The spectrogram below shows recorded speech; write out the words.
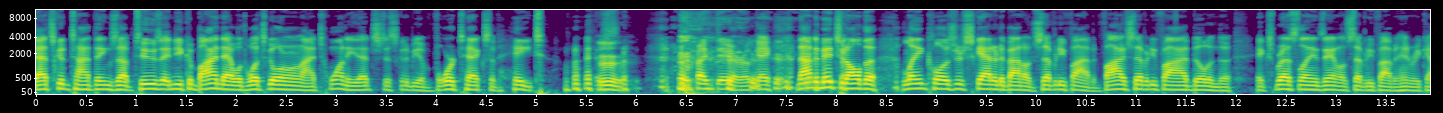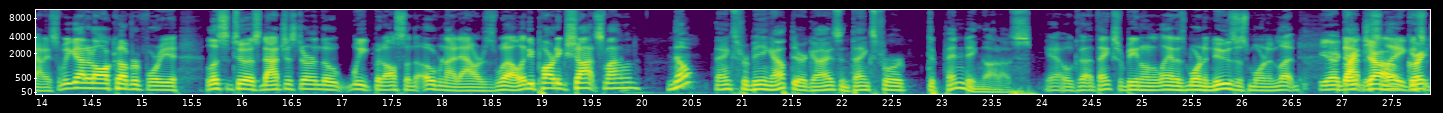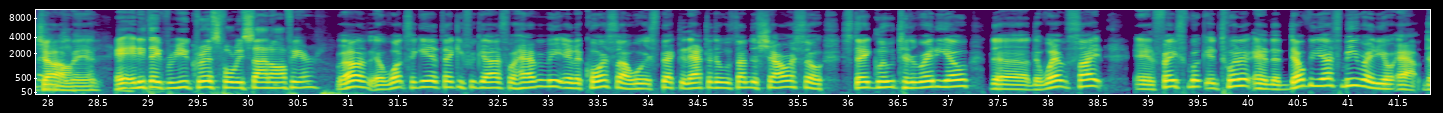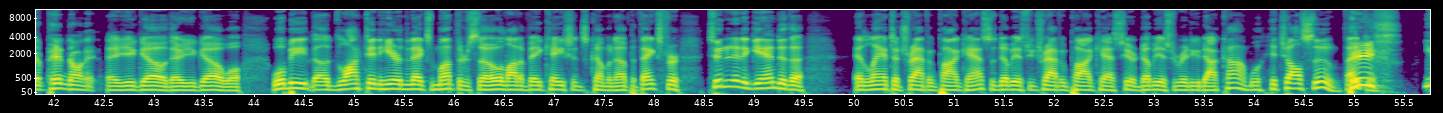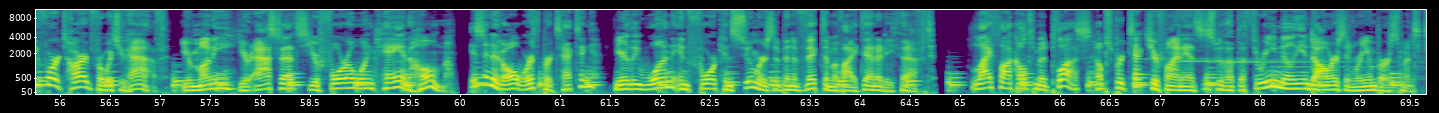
that's gonna tie things up too, and you combine that with what's going on on I twenty, that's just gonna be a vortex of hate. Mm. right there, okay. Not to mention all the lane closures scattered about on 75 and 575, building the express lanes and on 75 in Henry County. So we got it all covered for you. Listen to us not just during the week, but also in the overnight hours as well. Any parting shots, Smiling? No, thanks for being out there, guys, and thanks for depending on us. Yeah, well, thanks for being on Atlanta's Morning News this morning. Let Yeah, great Dr. job. Slade Great job, off. man. A- anything from you, Chris, before we sign off here? Well, uh, once again, thank you for guys for having me, and of course, uh, we're expecting afternoon thunder shower. So stay glued to the radio, the the website, and Facebook and Twitter, and the WSB radio app. Depend on it. There you go. There you go. Well, we'll be uh, locked in here in the next month or so. A lot of vacations coming up. But thanks for tuning in again to the Atlanta Traffic Podcast, the WSB Traffic Podcast here at WSBRadio.com. We'll hit y'all soon. Thank you. You've worked hard for what you have your money, your assets, your 401k, and home. Isn't it all worth protecting? Nearly one in four consumers have been a victim of identity theft. Lifelock Ultimate Plus helps protect your finances with up to $3 million in reimbursement.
